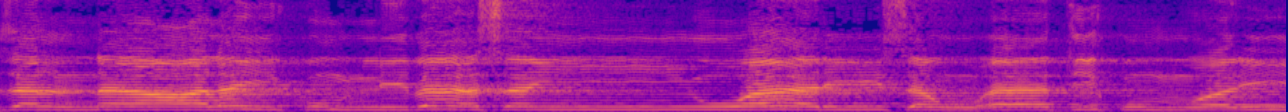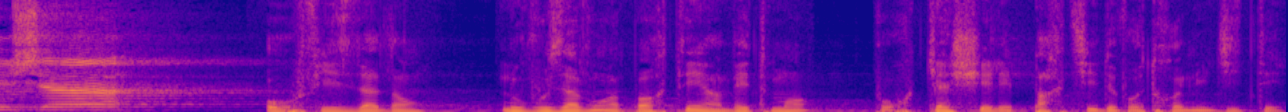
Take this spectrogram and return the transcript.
يا بني آدم قد أنزلنا عليكم لباسا يواري سوآتكم وريشا Ô fils d'Adam, nous vous avons apporté un vêtement pour cacher les parties de votre nudité.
